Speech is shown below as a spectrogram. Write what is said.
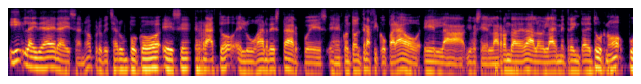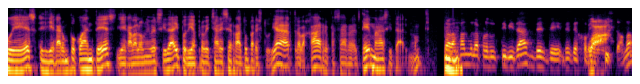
Y la idea era esa, ¿no? Aprovechar un poco ese rato en lugar de estar pues eh, con todo el tráfico parado en la, yo qué sé, en la ronda de Dal o en la M30 de turno, pues llegar un poco antes, llegaba a la universidad y podía aprovechar ese rato para estudiar, trabajar, repasar temas y tal, ¿no? Trabajando la productividad desde, desde jovencito, ¿no?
